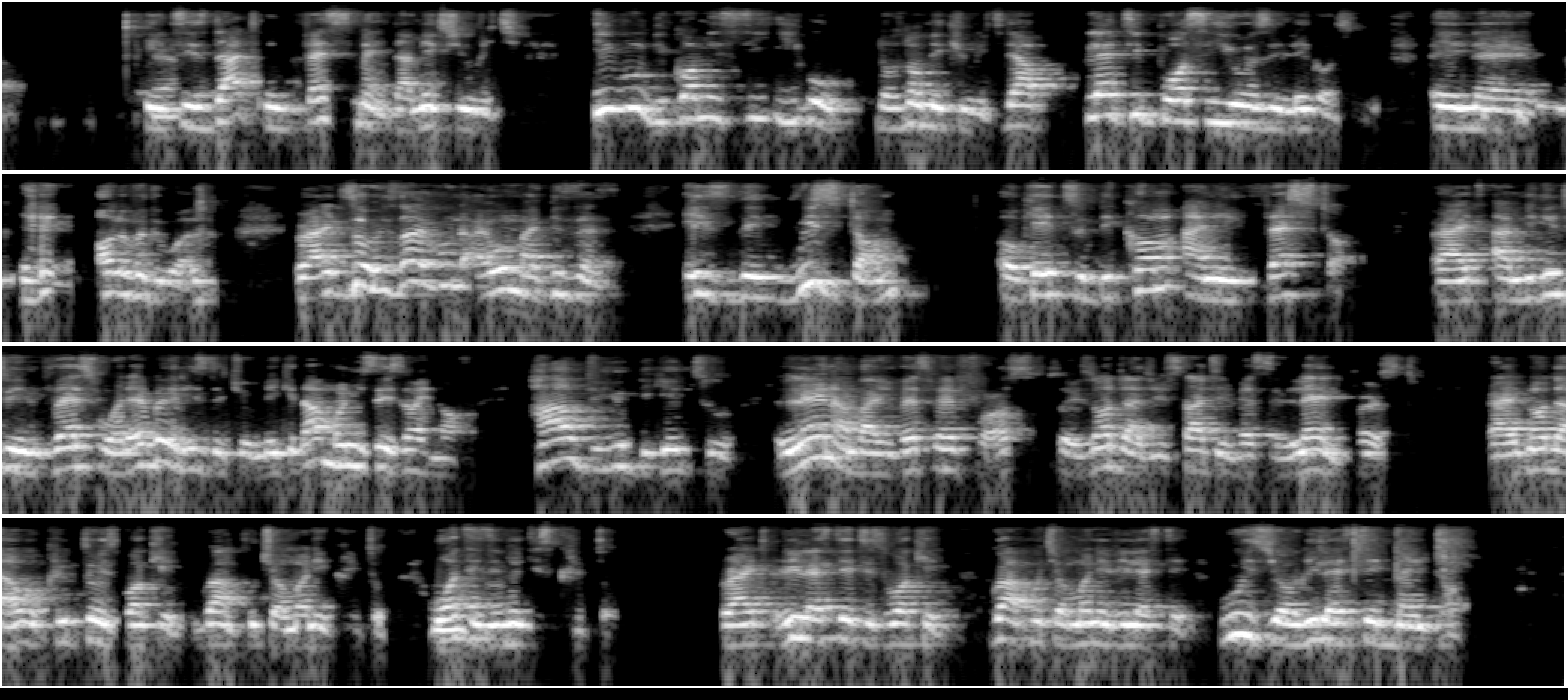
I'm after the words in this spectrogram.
Yeah. It is that investment that makes you rich. Even becoming CEO does not make you rich. There are plenty poor CEOs in Lagos, in uh, all over the world, right? So it's not even I own my business. It's the wisdom, okay, to become an investor, right, and begin to invest whatever it is that you're making. That money says is not enough. How do you begin to learn about investment first? So it's not that you start investing, learn first, right? Not that oh, crypto is working. Go and put your money in crypto. What is even this crypto? right? Real estate is working. Go and put your money in real estate. Who is your real estate mentor?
